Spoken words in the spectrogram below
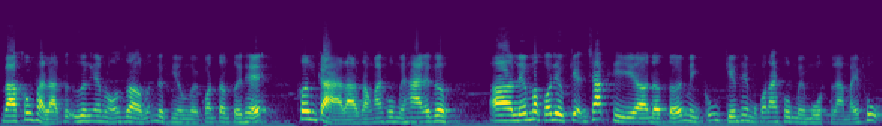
và không phải là tự dưng em nó giờ vẫn được nhiều người quan tâm tới thế hơn cả là dòng iPhone 12 nữa cơ À, nếu mà có điều kiện chắc thì đợt tới mình cũng kiếm thêm một con iPhone 11 là máy phụ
